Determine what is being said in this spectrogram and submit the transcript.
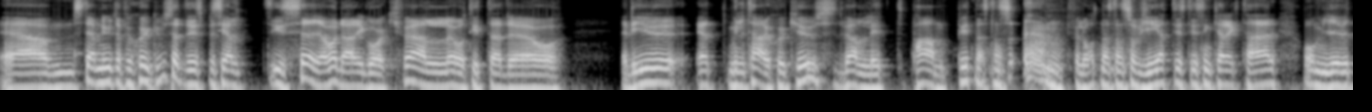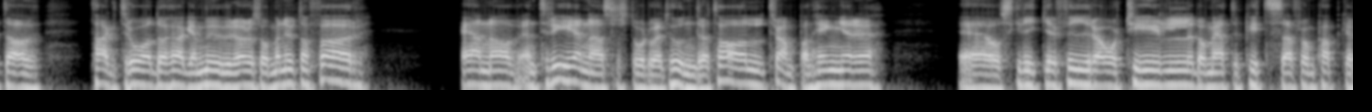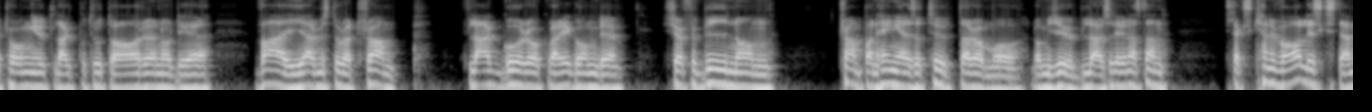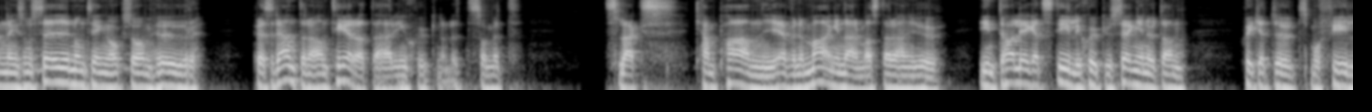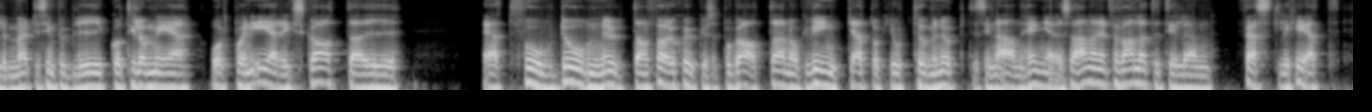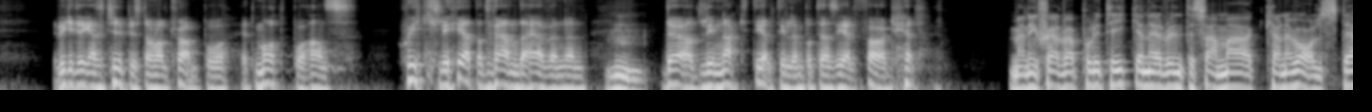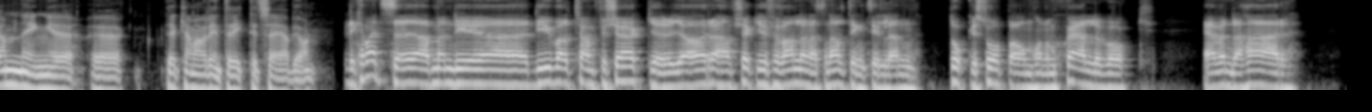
eh, stämningen utanför sjukhuset är speciellt i sig. Jag var där igår kväll och tittade och det är ju ett militärsjukhus, väldigt pampigt, nästan, förlåt, nästan sovjetiskt i sin karaktär, omgivet av taggtråd och höga murar och så. Men utanför en av entréerna så står då ett hundratal Trump-anhängare eh, och skriker fyra år till. De äter pizza från pappkartong utlagd på trottoaren och det vajar med stora Trump-flaggor och varje gång det kör förbi någon Trump-anhängare så tutar de och de jublar. Så det är nästan en slags karnevalisk stämning som säger någonting också om hur presidenten har hanterat det här insjuknandet som ett slags kampanjevenemang närmast där han ju inte har legat still i sjukhussängen utan skickat ut små filmer till sin publik och till och med åkt på en Eriksgata i ett fordon utanför sjukhuset på gatan och vinkat och gjort tummen upp till sina anhängare. Så han har förvandlat det till en festlighet. Vilket är ganska typiskt Donald Trump och ett mått på hans skicklighet att vända även en mm. dödlig nackdel till en potentiell fördel. Men i själva politiken är det väl inte samma karnevalstämning? Eh, eh, det kan man väl inte riktigt säga, Björn? Det kan man inte säga, men det, det är ju vad Trump försöker göra. Han försöker ju förvandla nästan allting till en dokusåpa om honom själv och även det här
